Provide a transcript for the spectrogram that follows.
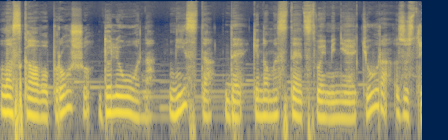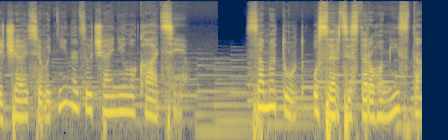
Ласкаво прошу до Ліона, міста, де кіномистецтво і мініатюра зустрічаються в одній надзвичайній локації. Саме тут, у серці старого міста,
